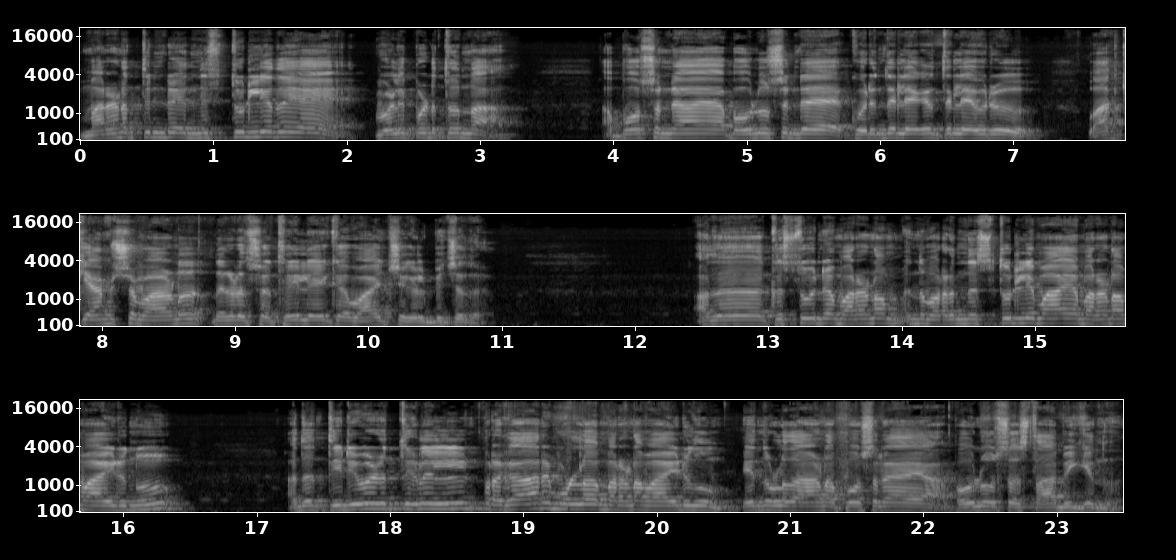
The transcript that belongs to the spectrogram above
മരണത്തിന്റെ നിസ്തുല്യതയെ വെളിപ്പെടുത്തുന്ന അപ്പോസനായ പൗലൂസിന്റെ കുരുന്ത ലേഖനത്തിലെ ഒരു വാക്യാംശമാണ് നിങ്ങളുടെ ശ്രദ്ധയിലേക്ക് വായിച്ചു കേൾപ്പിച്ചത്. അത് ക്രിസ്തുവിന്റെ മരണം എന്ന് പറയുന്ന നിസ്തുല്യമായ മരണമായിരുന്നു. അത് തിരുവഴുത്തുകളിൽ പ്രകാരമുള്ള മരണമായിരുന്നു എന്നുള്ളതാണ് അപ്പോസനായ പൗലൂസ് സ്ഥാപിക്കുന്നത്.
